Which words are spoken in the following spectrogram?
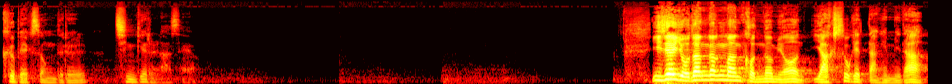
그 백성들을 징계를 하세요. 이제 요단강만 건너면 약속의 땅입니다.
